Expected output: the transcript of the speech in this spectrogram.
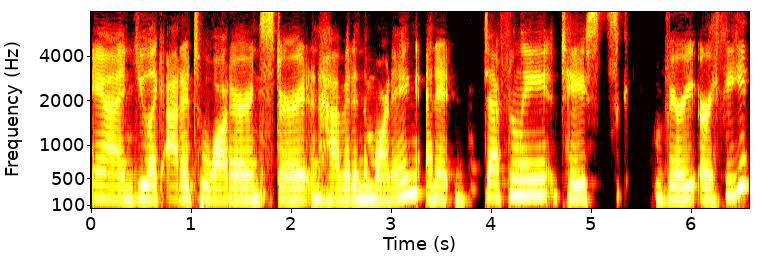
And you like add it to water and stir it and have it in the morning and it definitely tastes very earthy.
